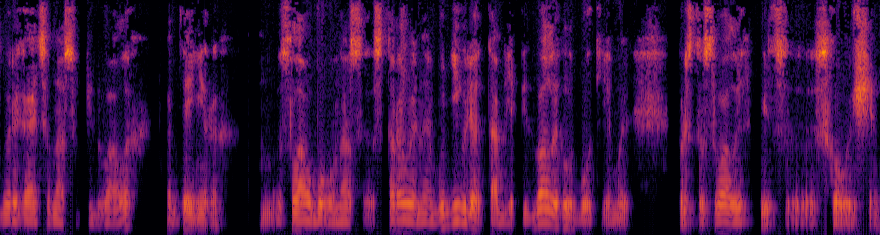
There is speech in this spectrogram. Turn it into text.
зберігаються у нас у підвалах, в контейнерах. Слава Богу, у нас старовинна будівля, там є підвали глибокі, ми пристосували їх під сховище.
